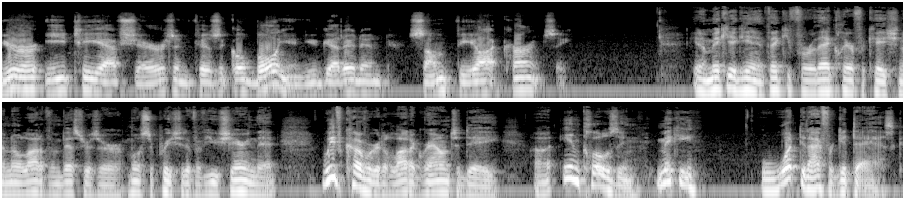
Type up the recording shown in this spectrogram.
your ETF shares in physical bullion. You get it in some fiat currency. You know, Mickey, again, thank you for that clarification. I know a lot of investors are most appreciative of you sharing that. We've covered a lot of ground today. Uh, in closing, Mickey, what did I forget to ask?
